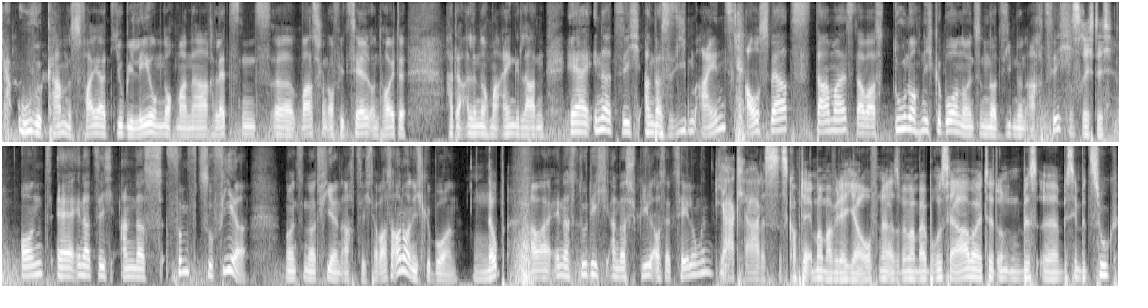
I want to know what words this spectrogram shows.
Ja, Uwe Kamms feiert Jubiläum nochmal nach. Letztens äh, war es schon offiziell und heute hat er alle nochmal eingeladen. Er erinnert sich an das 7-1 auswärts damals. Da warst du noch nicht geboren, 1987. Das ist richtig. Und er erinnert sich an das 5 zu 4 1984. Da warst du auch noch nicht geboren. Nope. Aber erinnerst du dich an das Spiel aus Erzählungen? Ja, klar, das, das kommt ja immer mal wieder hier auf. Ne? Also wenn man bei Borussia arbeitet und ein bis, äh, bisschen Bezug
